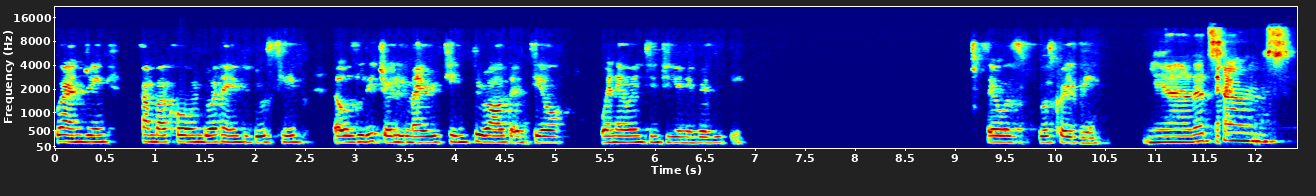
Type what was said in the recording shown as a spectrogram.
go and drink, come back home, do what I need to do, sleep. That was literally my routine throughout until when I went into university. So it was it was crazy. Yeah, that sounds.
